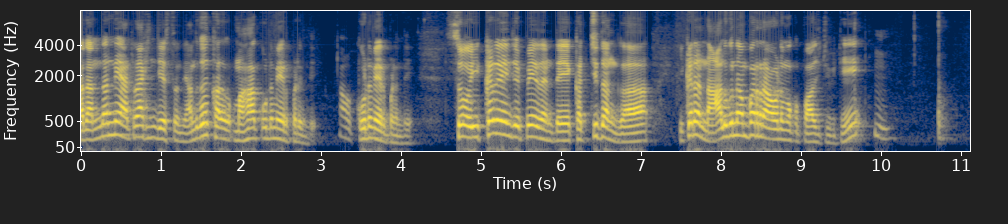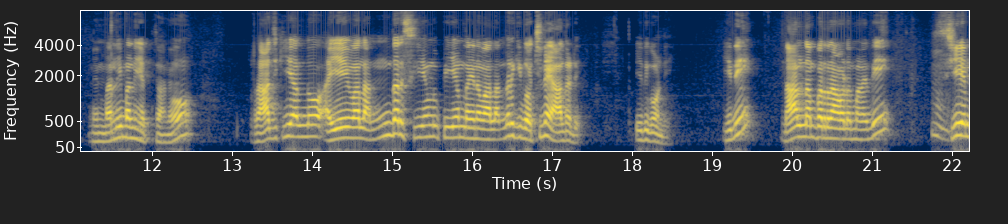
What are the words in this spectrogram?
అది అందరినీ అట్రాక్షన్ చేస్తుంది. అందుకని మహాకూటమి ఏర్పడింది. కూటమి ఏర్పడింది. సో ఇక్కడ నేను చెప్పేదంటే ఖచ్చితంగా ఇక్కడ నాలుగు నంబర్ రావడం ఒక పాజిటివిటీ. నేను మళ్ళీ మళ్ళీ చెప్తాను. రాజకీయాల్లో అయ్యే వాళ్ళందరు సీఎంలు పిఎంలు అయిన వాళ్ళందరికీ ఇవి వచ్చినాయి ఆల్రెడీ ఇదిగోండి. ఇది నాలుగు నంబర్ రావడం అనేది సీఎం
